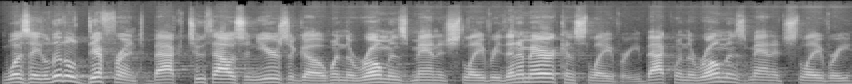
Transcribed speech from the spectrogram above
was a little different back 2,000 years ago when the Romans managed slavery than American slavery. Back when the Romans managed slavery,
